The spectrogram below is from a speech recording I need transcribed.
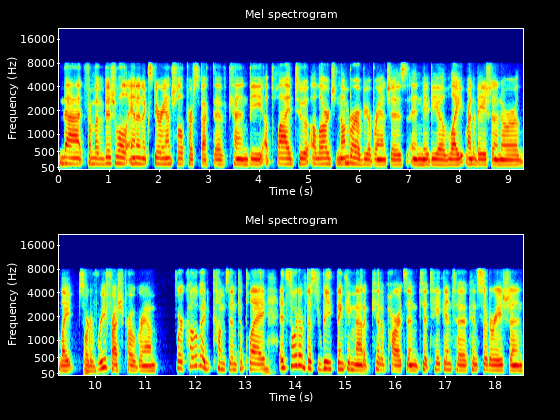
that from a visual and an experiential perspective can be applied to a large number of your branches and maybe a light renovation or a light sort of refresh program where covid comes into play mm. it's sort of just rethinking that kit of parts and to take into consideration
